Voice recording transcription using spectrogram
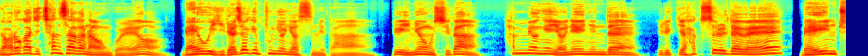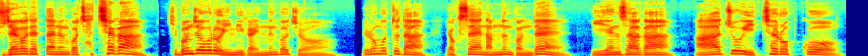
여러 가지 찬사가 나온 거예요. 매우 이례적인 풍경이었습니다. 그리고 임영웅 씨가 한 명의 연예인인데 이렇게 학술 대회의 메인 주제가 됐다는 것 자체가 기본적으로 의미가 있는 거죠. 이런 것도 다 역사에 남는 건데 이 행사가 아주 이채롭고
